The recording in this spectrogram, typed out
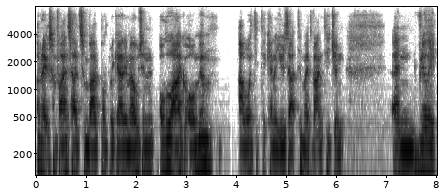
of Wrexham fans had some bad blood with Gary Mills, and although I got on with him, I wanted to kind of use that to my advantage and and really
